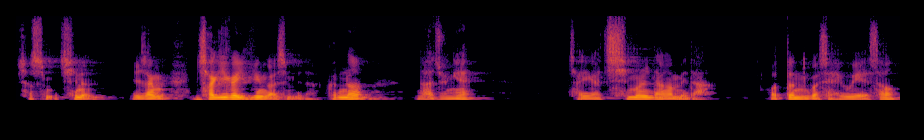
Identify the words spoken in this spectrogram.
쳤습니다. 치는 이 장면. 자기가 이긴 것 같습니다. 그러나 나중에 자기가 침을 당합니다. 어떤 것에 의해서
